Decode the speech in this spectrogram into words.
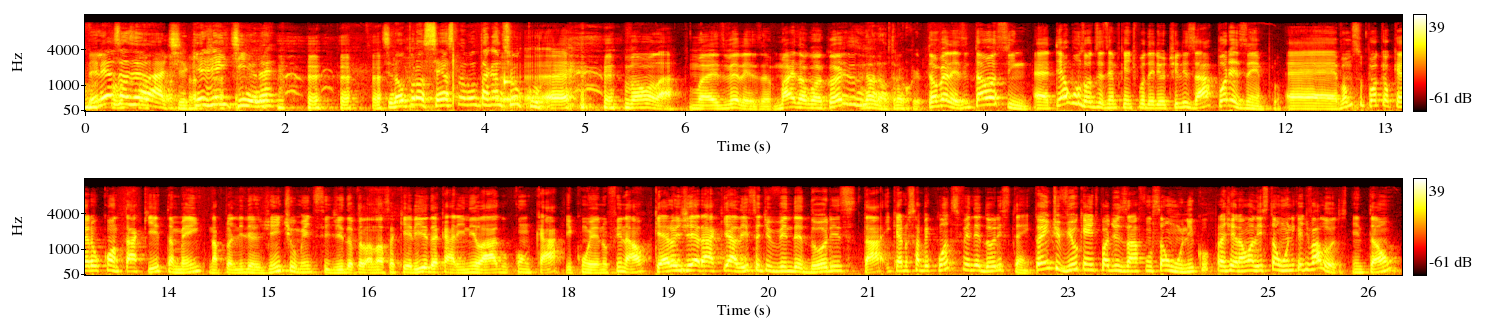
Beleza, Zerati? Que jeitinho, né? Senão o processo nós vamos tacar no seu cu. É, vamos lá, mas beleza. Mais alguma coisa? Não, não, tranquilo. Então, beleza. Então, assim, é, tem alguns outros exemplos que a gente poderia utilizar. Por exemplo, é, vamos supor que eu quero contar aqui também, na planilha gentilmente cedida pela nossa querida Karine Lago, com K e com E no final. Quero gerar aqui a lista de vendedores, tá? E quero saber quantos vendedores tem. Então, a gente viu que a gente pode usar a função único para gerar uma lista única de valores. Então,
